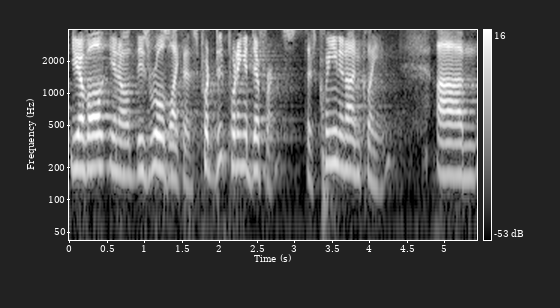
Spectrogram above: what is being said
you have all, you know, these rules like this, put, putting a difference. There's clean and unclean. Um,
